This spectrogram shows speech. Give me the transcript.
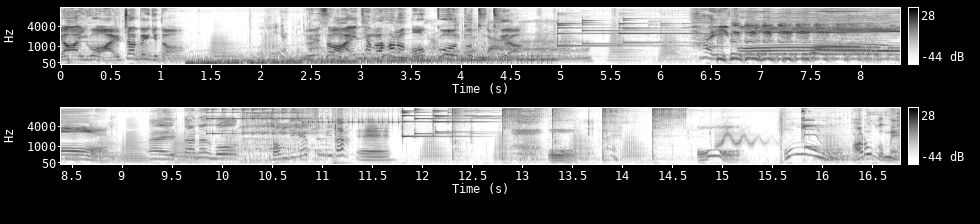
야 이거 알짜배기다. 여기서 아이템을 하나 먹고 또 투투야. 하이고. 아, 일단은 뭐 넘기겠습니다. 예. 오. 오. 오, 바로 구매.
